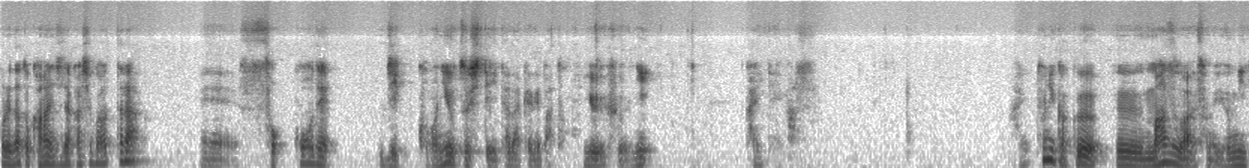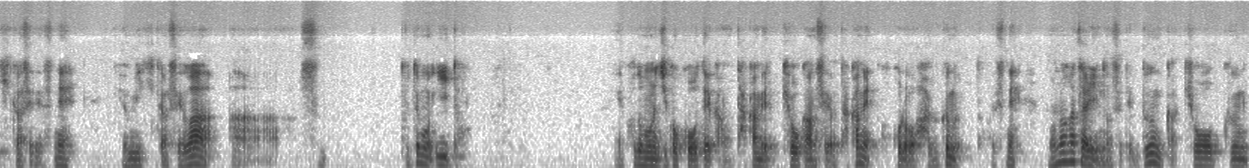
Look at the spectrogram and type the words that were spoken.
これだと感じた箇所があったら、えー、速攻で実行に移していただければというふうに書いています。はい、とにかく、まずはその読み聞かせですね。読み聞かせは、あとてもいいと。子供の自己肯定感を高める、共感性を高め、心を育むとですね、物語に乗せて文化、教訓、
